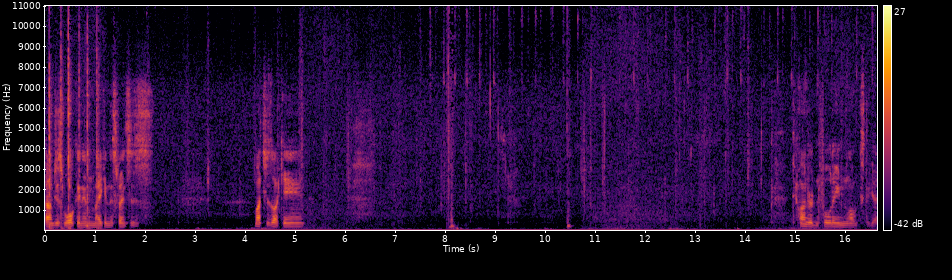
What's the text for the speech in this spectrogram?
So I'm just walking and making this fence as much as I can. Hundred and fourteen logs to go.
